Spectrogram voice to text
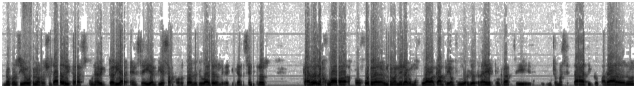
no consigue buenos resultados y tras una victoria enseguida empieza por todos los lugares donde le tiran centros. Cardona jugaba o juega de alguna manera como jugaba Capria, un fútbol de otra época, sí, mucho más estático, parado, ¿no?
